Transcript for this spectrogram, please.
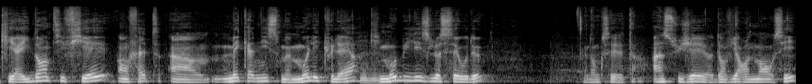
qui a identifié en fait un mécanisme moléculaire mm-hmm. qui mobilise le CO2 donc c'est un sujet d'environnement aussi.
